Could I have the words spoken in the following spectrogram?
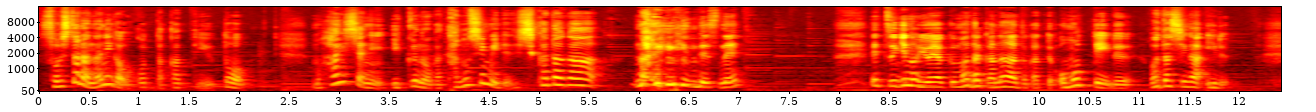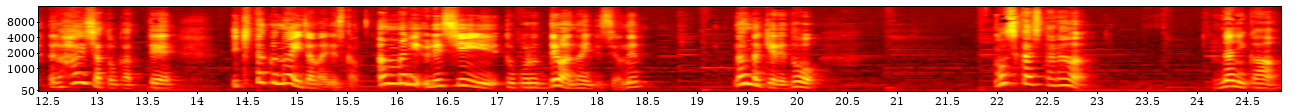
そしたら何が起こったかっていうともう歯医者に行くのが楽しみで仕方がないんですね。で次の予約まだかなとかって思っている私がいる。だから歯医者とかって行きたくないじゃないですか。あんまり嬉しいところではないんですよね。なんだけれどもしかしたら何か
